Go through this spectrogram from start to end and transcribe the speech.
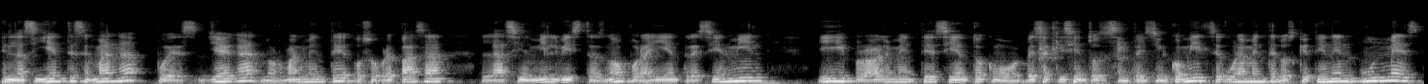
en la siguiente semana, pues llega normalmente o sobrepasa las 100 mil vistas, ¿no? Por ahí entre 100 mil y probablemente 100, como ves aquí, 165 mil. Seguramente los que tienen un mes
